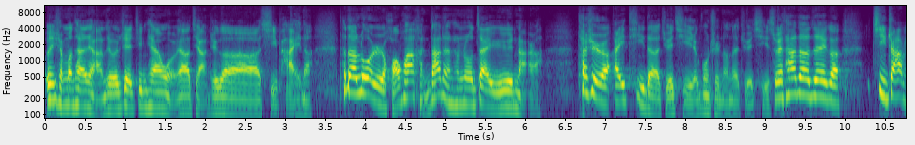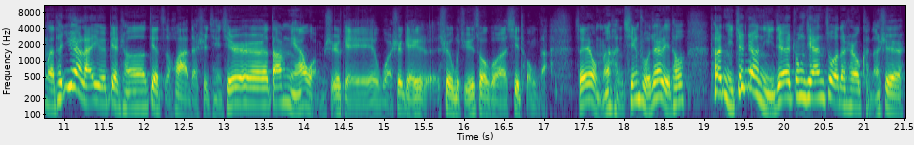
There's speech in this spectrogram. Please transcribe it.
为什么他讲就是这？今天我们要讲这个洗牌呢？它的落日黄花很大的程度在于哪儿啊？它是 IT 的崛起，人工智能的崛起，所以它的这个记账呢，它越来越变成电子化的事情。其实当年我们是给我是给税务局做过系统的，所以我们很清楚这里头，它你真正你这中间做的时候，可能是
